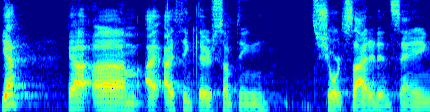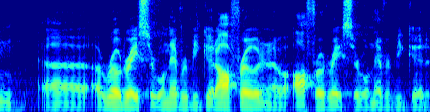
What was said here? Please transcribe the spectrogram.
Yeah, yeah. Um, I, I think there's something short-sighted in saying uh, a road racer will never be good off-road and an off-road racer will never be good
